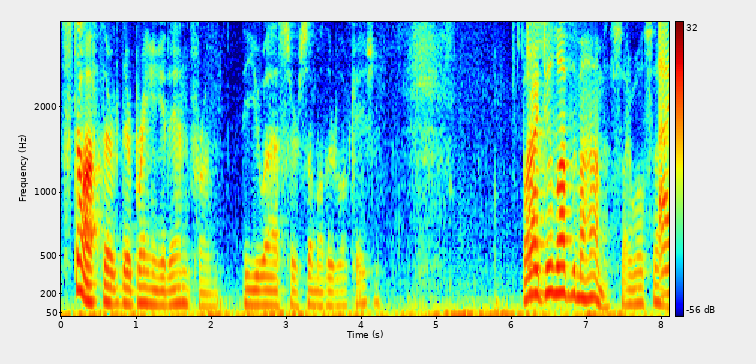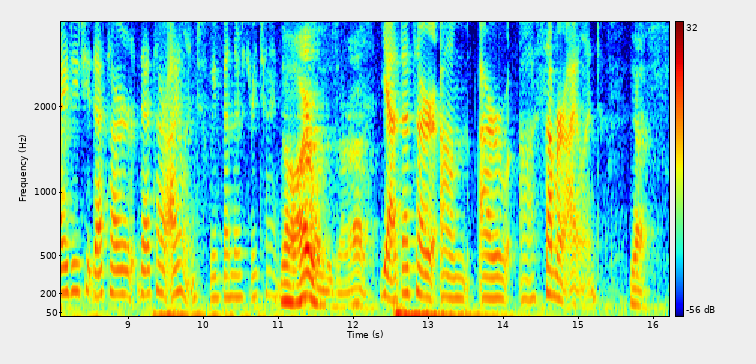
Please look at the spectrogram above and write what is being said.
stuff, they're they're bringing it in from the U.S. or some other location. But I do love the Bahamas. I will say. I do too. That's our that's our island. We've been there three times. no, Ireland is our island. Yeah, that's our um our uh, summer island. Yes.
